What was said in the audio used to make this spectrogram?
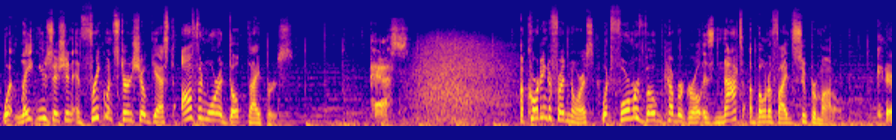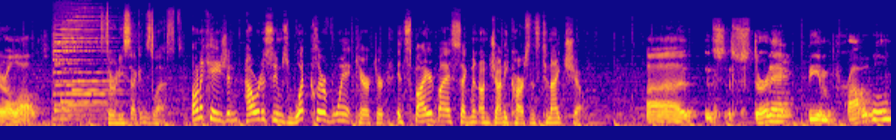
what late musician and frequent Stern Show guest often wore adult diapers? Pass. According to Fred Norris, what former Vogue cover girl is not a bona fide supermodel? Carol Alt. 30 seconds left. On occasion, Howard assumes what clairvoyant character inspired by a segment on Johnny Carson's Tonight Show? Uh, Sternak the Improbable?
